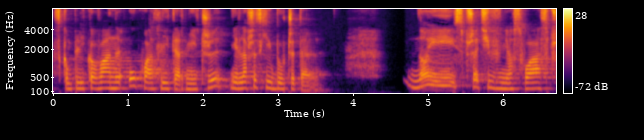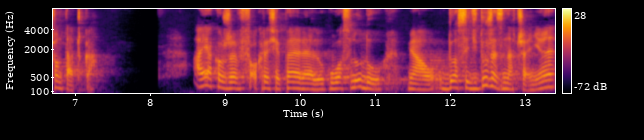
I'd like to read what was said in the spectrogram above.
skomplikowany układ literniczy nie dla wszystkich był czytelny. No i sprzeciw wniosła sprzątaczka. A jako, że w okresie PRL-u głos ludu miał dosyć duże znaczenie,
